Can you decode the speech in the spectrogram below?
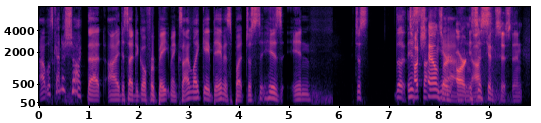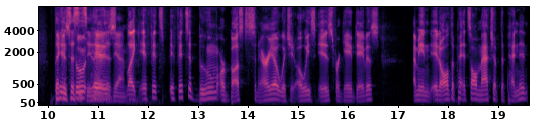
I was kind of shocked that I decided to go for Bateman because I like Gabe Davis, but just his in just the, the touchdowns yeah, are, are not just, consistent. The his consistency, boom, his, yeah. Like if it's if it's a boom or bust scenario, which it always is for Gabe Davis. I mean, it all depends. It's all matchup dependent.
